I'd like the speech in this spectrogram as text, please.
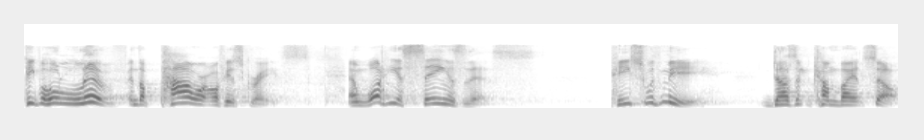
people who live in the power of His grace. And what He is saying is this peace with me doesn't come by itself.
